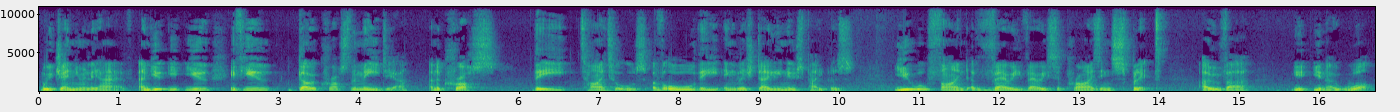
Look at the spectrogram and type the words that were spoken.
we genuinely have. And you, you, you if you go across the media and across the titles of all the English daily newspapers, you will find a very, very surprising split over, you, you know, what,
